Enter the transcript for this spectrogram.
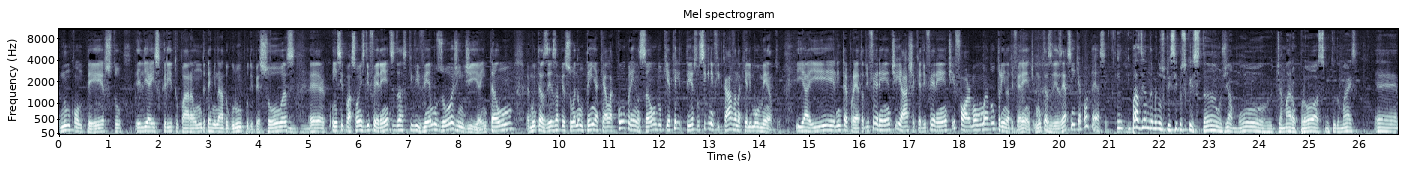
num contexto, ele é escrito para um determinado grupo de pessoas, é, em situações diferentes das que vivemos hoje em dia. Então, é, muitas vezes a pessoa não tem aquela compreensão do que aquele texto significava naquele momento. E aí ele interpreta diferente, acha que é diferente e forma uma doutrina diferente. Muitas vezes é assim que acontece. E baseando também nos princípios cristãos de amor, de amar ao próximo e tudo mais, é,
